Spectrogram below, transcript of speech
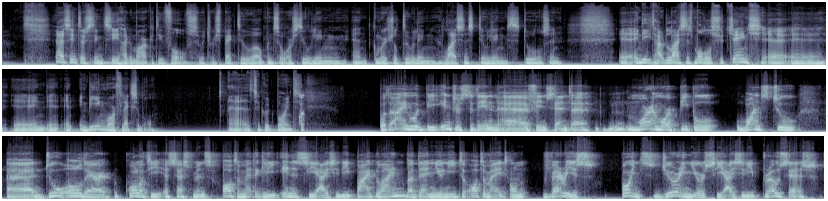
Yeah, it's interesting to see how the market evolves with respect to open source tooling and commercial tooling, licensed toolings, tools, and uh, indeed how the license models should change uh, uh, in, in, in being more flexible. Uh, that's a good point. What I would be interested in, uh, Vincent, uh, more and more people want to uh, do all their quality assessments automatically in a CI/CD pipeline, but then you need to automate on various points during your CI/CD process.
